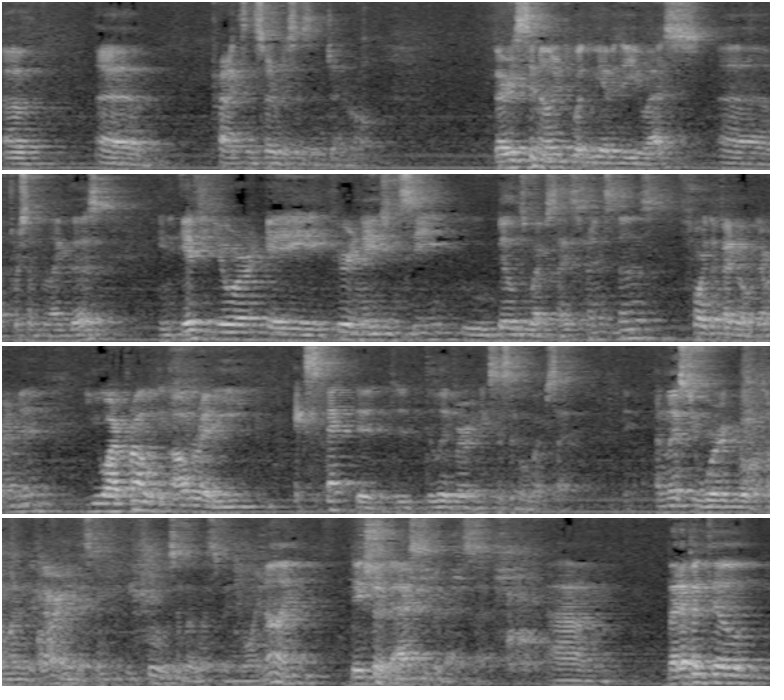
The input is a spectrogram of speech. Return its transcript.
of uh, products and services in general. Very similar to what we have in the US uh, for something like this. And if you're a, if you're an agency who builds websites, for instance, for the federal government, you are probably already expected to deliver an accessible website unless you work with someone in the government that's completely clueless about what's been going on, they should have asked you for that stuff. Um, but up until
